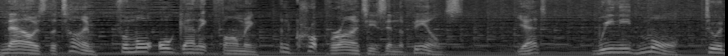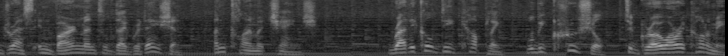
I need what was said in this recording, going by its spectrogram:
Now is the time for more organic farming and crop varieties in the fields. Yet, we need more to address environmental degradation and climate change. Radical decoupling will be crucial to grow our economy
